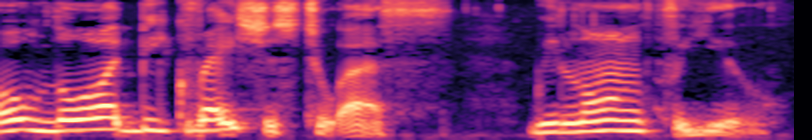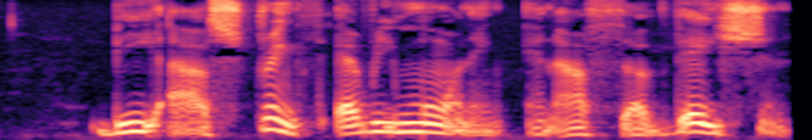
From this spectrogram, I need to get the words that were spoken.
O Lord, be gracious to us. We long for you. Be our strength every morning and our salvation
